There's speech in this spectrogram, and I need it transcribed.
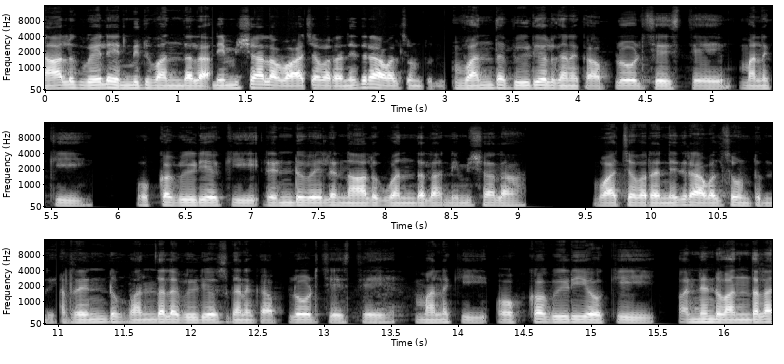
నాలుగు వేల ఎనిమిది వందల నిమిషాల వాచ్ అవర్ అనేది రావాల్సి ఉంటుంది. వంద వీడియోలు కనుక అప్లోడ్ చేస్తే మనకి ఒక్క వీడియోకి రెండు వేల నాలుగు వందల నిమిషాల వాచ్ అవర్ అనేది రావాల్సి ఉంటుంది. రెండు వందల వీడియోస్ కనుక అప్లోడ్ చేస్తే మనకి ఒక్క వీడియోకి పన్నెండు వందల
